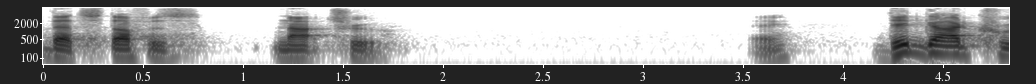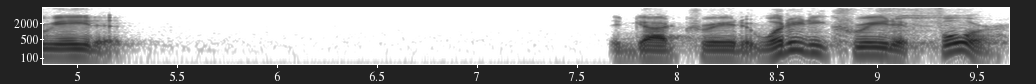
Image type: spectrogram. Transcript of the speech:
that stuff is not true. Okay? Did God create it? Did God create it? What did He create it for?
